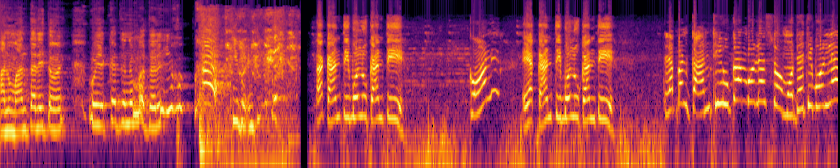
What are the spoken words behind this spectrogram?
આનું માનતા નહીં તમે. હું એક જ જન્મમાં ધરી ગયો. આ કાંતિ બોલું કાંતિ. કોણ? એ કાંતિ બોલું કાંતિ. એટલે પણ કાનથી હું કામ બોલસ તો મોઢેથી બોલ ને.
